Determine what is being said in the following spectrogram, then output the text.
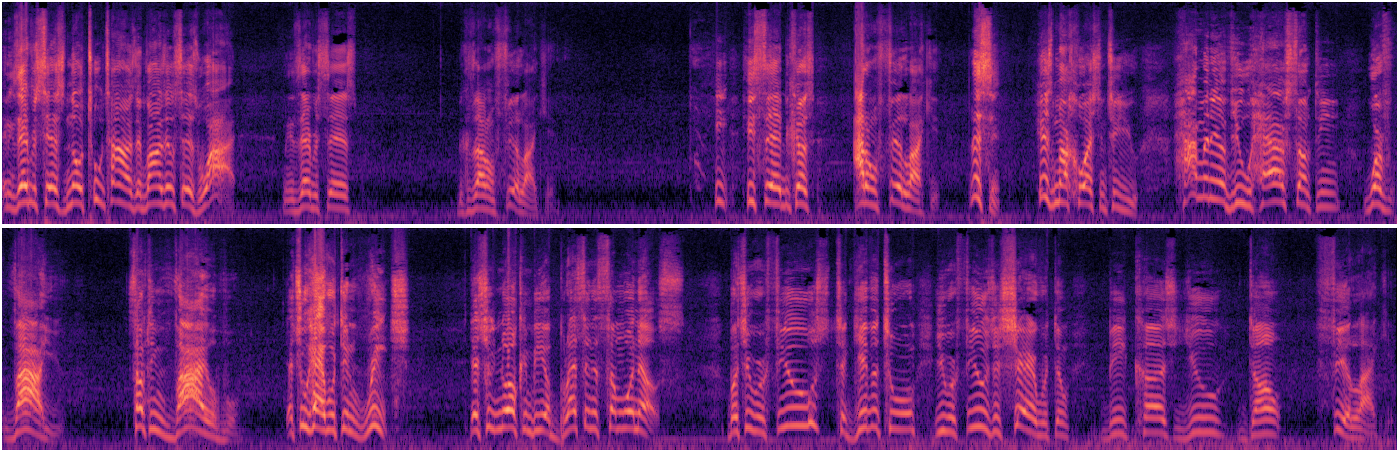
and Xavier says no two times. And Vonzel says, why? And Xavier says, because I don't feel like it. He, he said, because I don't feel like it. Listen, here's my question to you. How many of you have something worth value, something valuable that you have within reach, that you know can be a blessing to someone else? But you refuse to give it to them, you refuse to share it with them because you don't feel like it.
